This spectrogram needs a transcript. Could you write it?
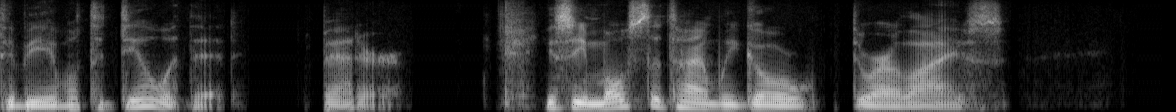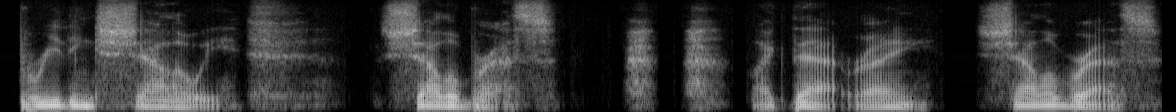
to be able to deal with it better. You see, most of the time we go through our lives breathing shallowly, shallow breaths, like that, right? Shallow breaths.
